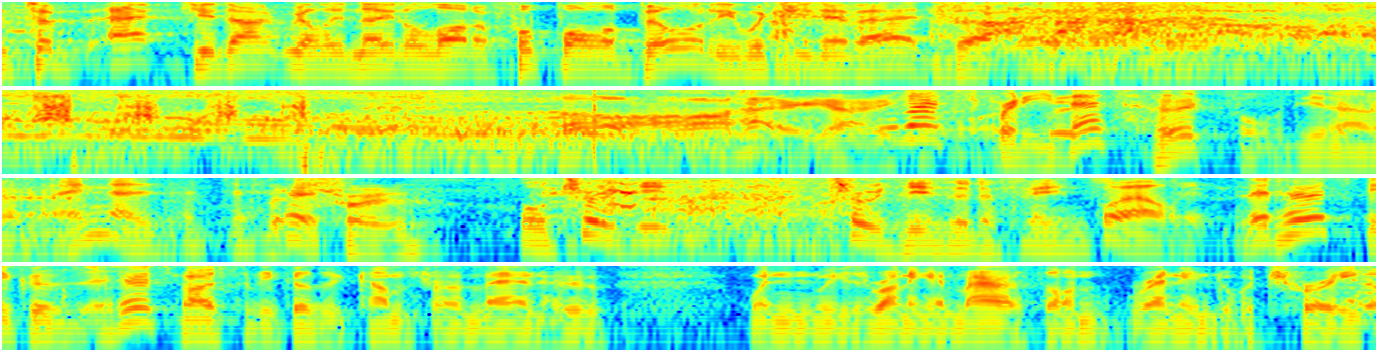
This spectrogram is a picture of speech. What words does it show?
and to act, you don't really need a lot of football ability, which you never had. So. Oh, hey, hey. Well, that's pretty. That's hurtful. Do you know what I mean? It- it but true. Well, truth is, truth is a defence. Well, it hurts because it hurts mostly because it comes from a man who, when he was running a marathon, ran into a tree. Um,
